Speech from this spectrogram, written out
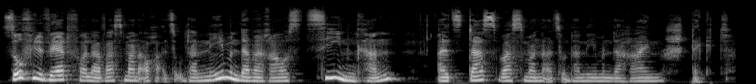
So viel wertvoller, was man auch als Unternehmen dabei rausziehen kann, als das, was man als Unternehmen da reinsteckt.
